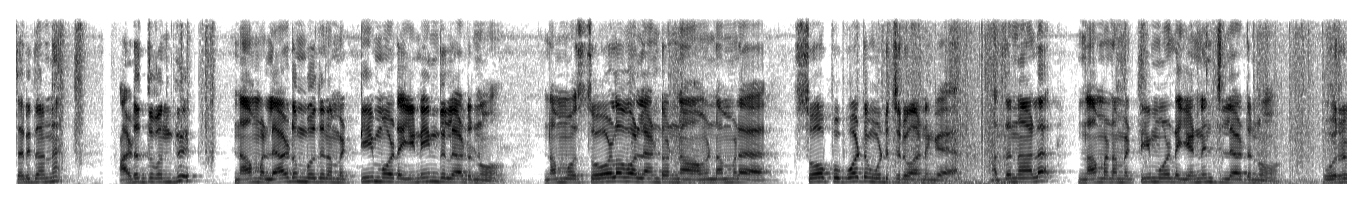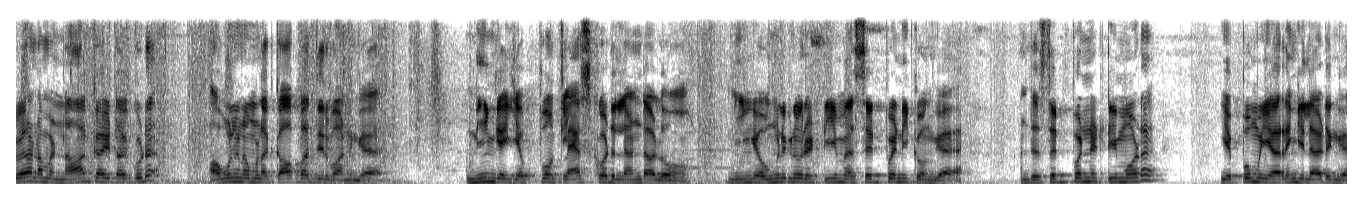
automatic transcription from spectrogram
சரிதானே? அடுத்து வந்து நாம் விளையாடும்போது நம்ம டீமோட இணைந்து விளையாடணும். நம்ம சோலோவாக விளையாண்டோன்னா அவன் நம்மளை சோப்பு போட்டு முடிச்சிருவானுங்க. அதனால் நாம் நம்ம டீமோட இணைஞ்சு விளையாடணும். ஒருவேளை நம்ம நாக் ஆகிட்டா கூட அவனும் நம்மளை காப்பாற்றிடுவானுங்க நீங்கள் எப்போ கிளாஸ் கோடு விளையாண்டாலும் நீங்கள் உங்களுக்குன்னு ஒரு டீமை செட் பண்ணிக்கோங்க. அந்த செட் பண்ண டீமோட எப்பவும் இறங்கி விளையாடுங்க.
